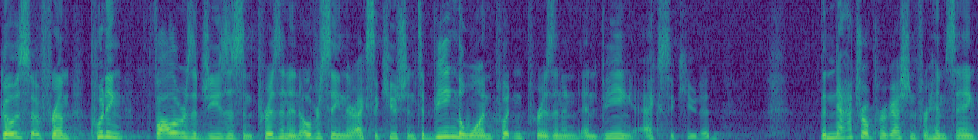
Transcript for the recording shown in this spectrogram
goes from putting followers of Jesus in prison and overseeing their execution to being the one put in prison and, and being executed. The natural progression for him saying,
